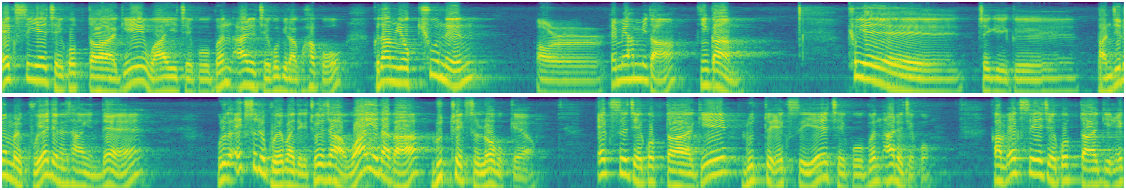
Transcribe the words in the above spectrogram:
x의 제곱 더하기 y 제곱은 r 제곱이라고 하고 그 다음 요 q는 어, 애매합니다. 그러니까 q의 저기 그 반지름을 구해야 되는 상황인데 우리가 x를 구해봐야 되겠죠. 자 y에다가 루트 x를 넣어볼게요. x 제곱 더하기 루트 x의 제곱은 r의 제곱. 그럼 x의 제곱 더하기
